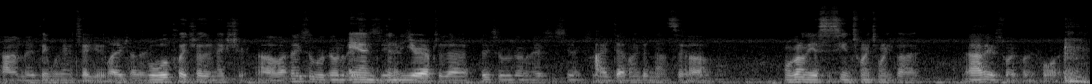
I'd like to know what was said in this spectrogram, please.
time they think we're going to take it. play each other. Well, we'll play each other next year, Oh, I think so. We're going to the and SEC then the next year after that. I think so. We're going to the SEC next year. I definitely did not say that. Oh. We're going to the SEC in 2025. I think it's 2024.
